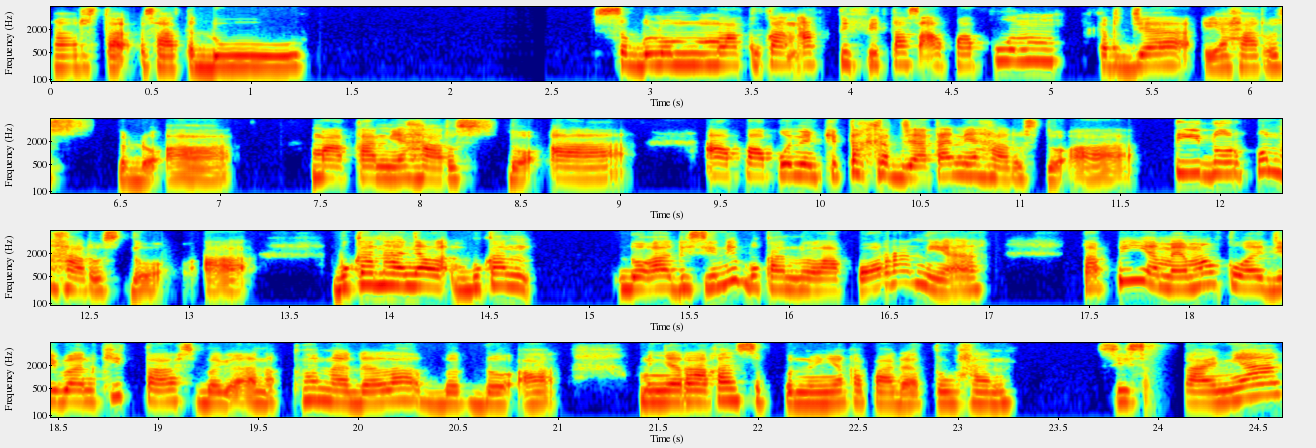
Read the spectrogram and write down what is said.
harus saat teduh. Sebelum melakukan aktivitas apa pun kerja ya harus berdoa, makannya harus doa, apa pun yang kita kerjakan ya harus doa, tidur pun harus doa. Bukan hanya bukan doa di sini bukan laporan ya, tapi ya memang kewajiban kita sebagai anak Tuhan adalah berdoa, menyerahkan sepenuhnya kepada Tuhan. Sisanya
